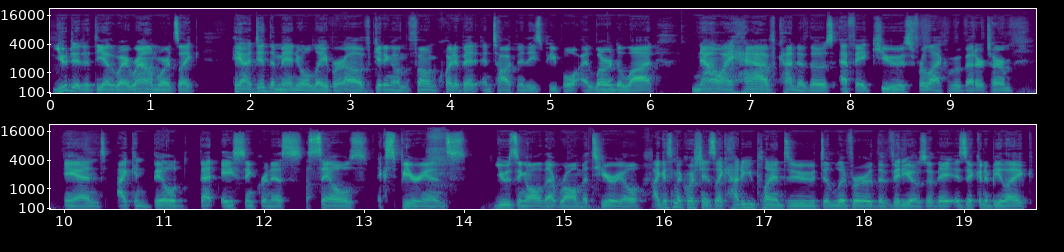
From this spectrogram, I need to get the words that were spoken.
you did it the other way around, where it's like, hey, I did the manual labor of getting on the phone quite a bit and talking to these people. I learned a lot. Now I have kind of those FAQs, for lack of a better term, and I can build that asynchronous sales experience using all that raw material. I guess my question is like, how do you plan to deliver the videos? Are they is it going to be like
